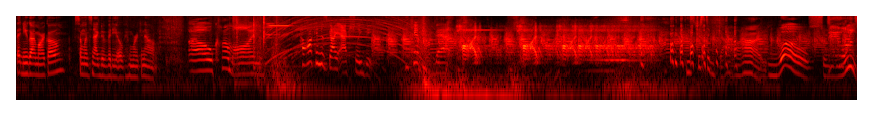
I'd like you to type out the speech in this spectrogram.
That new guy, Marco, someone snagged a video of him working out. Oh, come on. How hot can this guy actually be? He can't be that Hot. Hot. Hot. Hot. He's just a guy. Whoa, sweet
